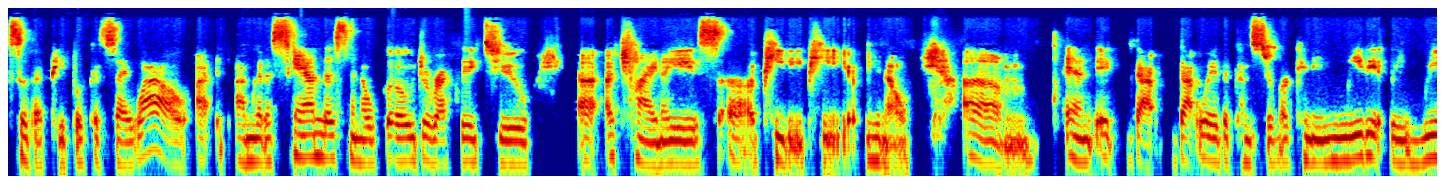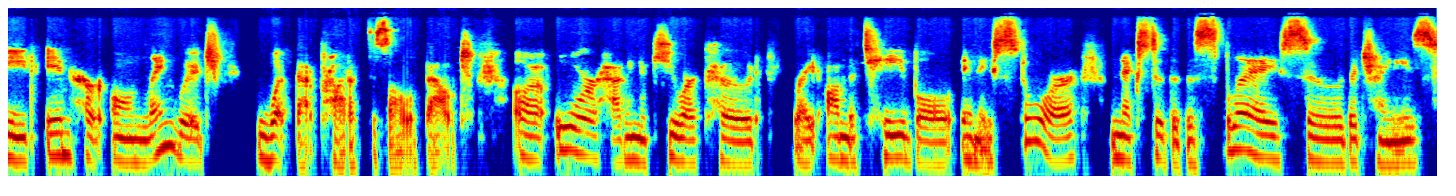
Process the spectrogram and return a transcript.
so that people could say, wow, I, am going to scan this and it'll go directly to a, Chinese uh, PDP, you know. Um, and it, that, that way the consumer can immediately read in her own language what that product is all about, uh, or having a QR code right on the table in a store next to the display. So the Chinese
